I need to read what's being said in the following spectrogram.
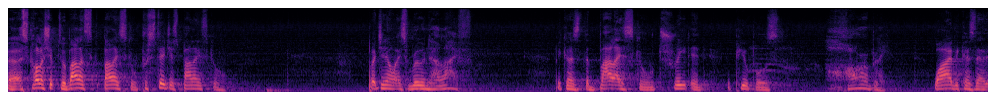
a scholarship to a ballet, ballet school, prestigious ballet school. But you know what? It's ruined her life because the ballet school treated the pupils horribly. Why? Because they're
